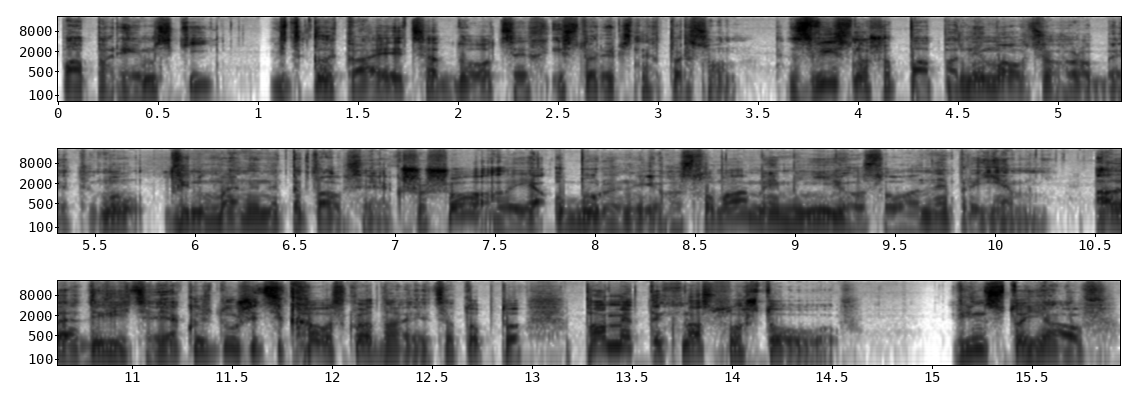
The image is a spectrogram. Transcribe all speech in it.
папа Римський відкликається до цих історичних персон. Звісно, що папа не мав цього робити. Ну, він у мене не питався, якщо що, але я обурений його словами, і мені його слова неприємні. Але дивіться, якось дуже цікаво складається. Тобто, пам'ятник нас влаштовував. Він стояв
